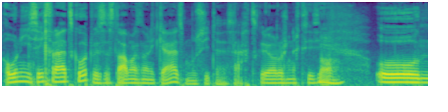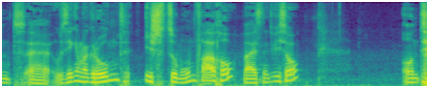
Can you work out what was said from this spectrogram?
ohne Sicherheitsgurt, weil es das damals noch nicht hat. Das muss in den 60er Jahren wahrscheinlich sein. Ja. Und äh, aus irgendeinem Grund ist es zum Unfall gekommen, weiß nicht wieso. Und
